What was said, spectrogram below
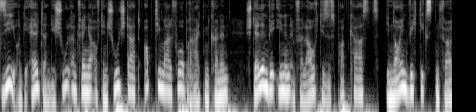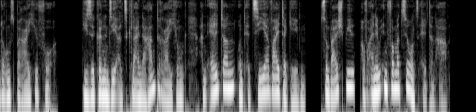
Sie und die Eltern die Schulanfänger auf den Schulstart optimal vorbereiten können, stellen wir Ihnen im Verlauf dieses Podcasts die neun wichtigsten Förderungsbereiche vor. Diese können Sie als kleine Handreichung an Eltern und Erzieher weitergeben, zum Beispiel auf einem Informationselternabend.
